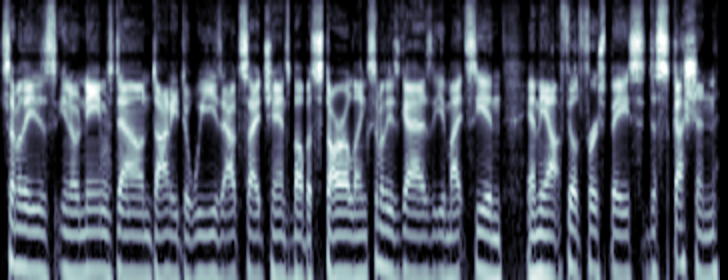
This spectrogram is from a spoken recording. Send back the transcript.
some of these, you know, names mm-hmm. down, Donnie Dewees, outside chance, Bubba Starling, some of these guys that you might see in in the outfield first base discussion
